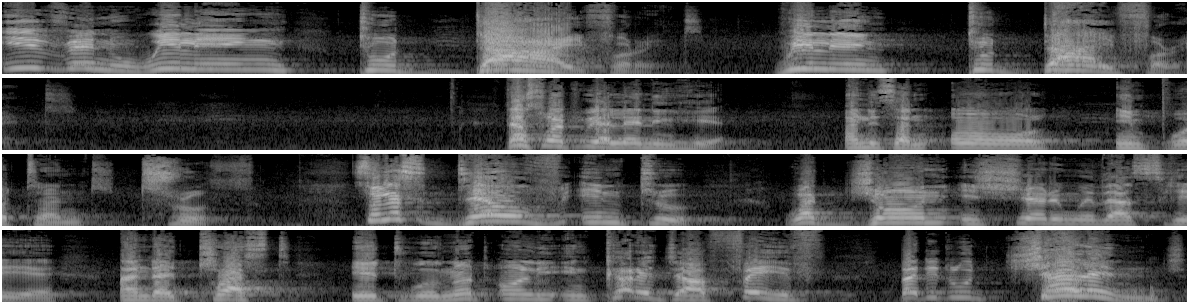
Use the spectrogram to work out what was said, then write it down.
even willing to die for it. Willing to die for it. That's what we are learning here. And it's an all important truth. So let's delve into what John is sharing with us here, and I trust it will not only encourage our faith, but it will challenge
